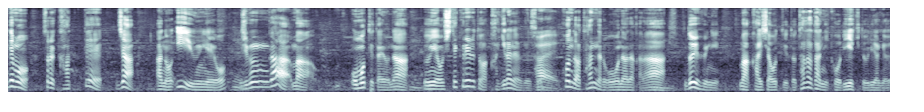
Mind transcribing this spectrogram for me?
でもそれ買ってじゃああのいい運営を、うん。自分がまあ思ってたようなうん。運営をしてくれるとは限らないわけですよ、はい。今度は単なるオーナーだから、どういうふうに、まあ、会社をっていうとただ単にこう利益と売り上げうん。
